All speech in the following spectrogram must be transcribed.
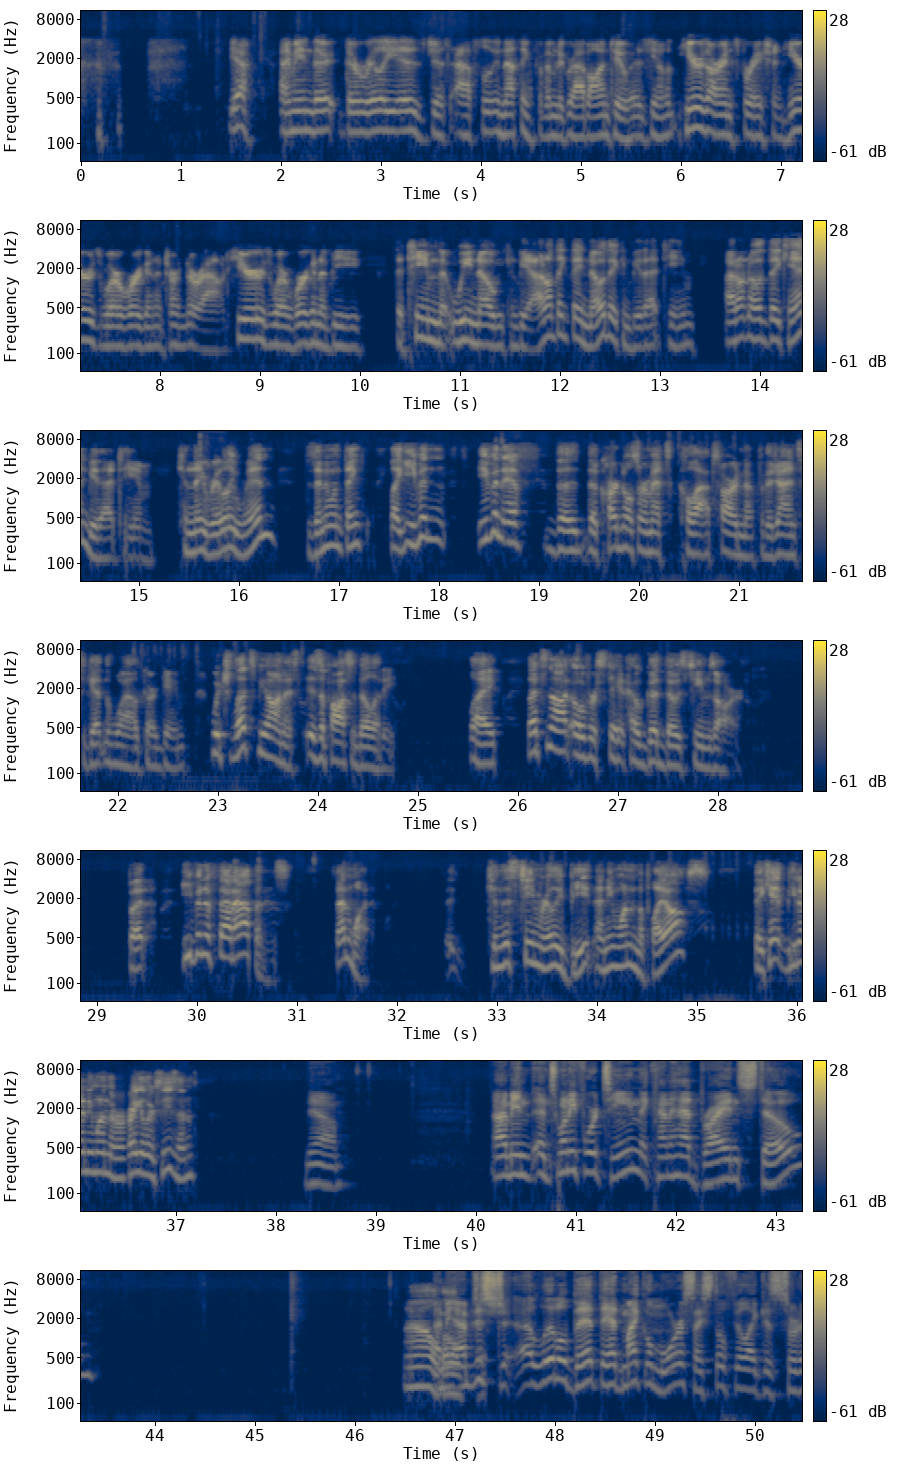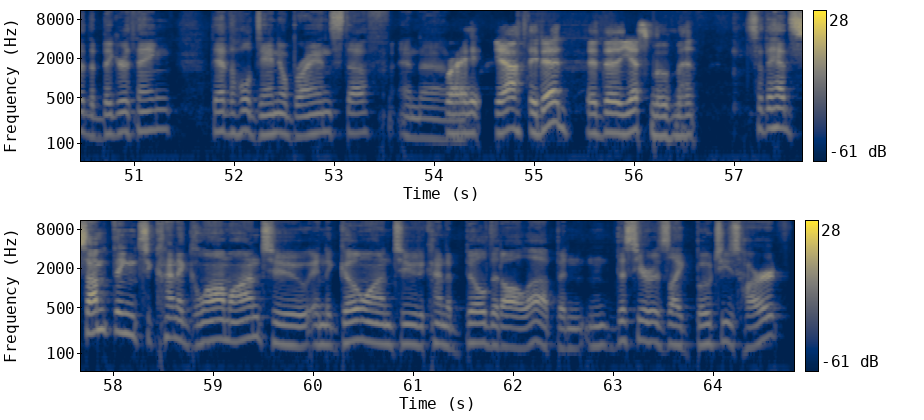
yeah, I mean, there there really is just absolutely nothing for them to grab onto. Is you know, here's our inspiration. Here's where we're going to turn it around. Here's where we're going to be the team that we know we can be. I don't think they know they can be that team. I don't know that they can be that team. Can they really win? Does anyone think like even even if the the Cardinals or Mets collapse hard enough for the Giants to get in the wild card game, which let's be honest is a possibility. Like let's not overstate how good those teams are. But even if that happens, then what? Can this team really beat anyone in the playoffs? They can't beat anyone in the regular season. Yeah. I mean, in 2014, they kind of had Bryan Stow. Well, I mean, I'm just a little bit. They had Michael Morse. I still feel like is sort of the bigger thing. They had the whole Daniel Bryan stuff, and um, right, yeah, they did. They had the Yes movement so they had something to kind of glom onto and to go onto to kind of build it all up. And this year is like Bochy's heart,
